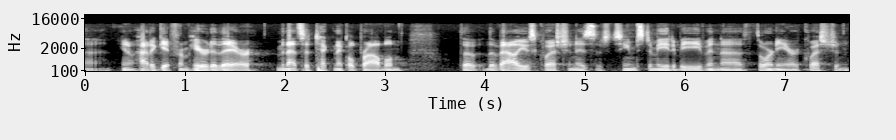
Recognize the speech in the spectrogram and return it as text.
uh, you know, how to get from here to there? I mean, that's a technical problem. The, the values question is, seems to me to be even a thornier question.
